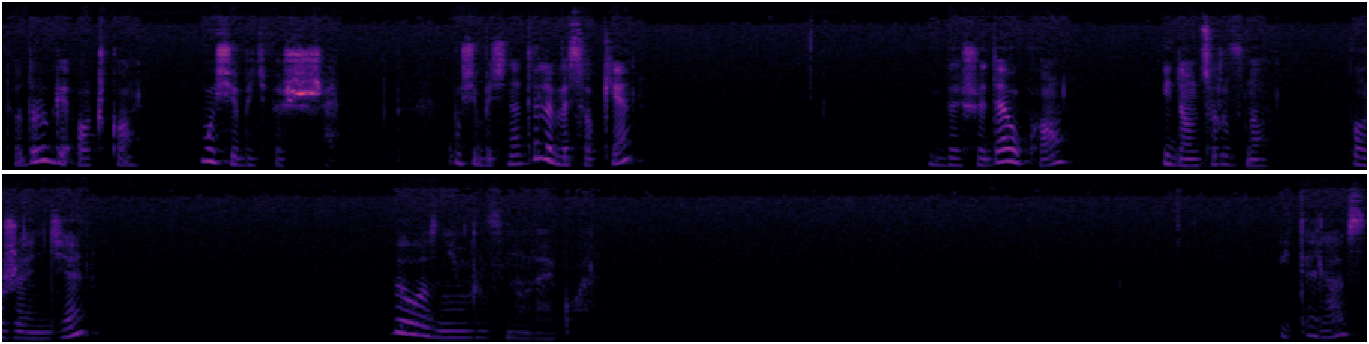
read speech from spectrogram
to drugie oczko musi być wyższe. Musi być na tyle wysokie, by szydełko, idąc równo po rzędzie, było z nim równoległe. I teraz,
